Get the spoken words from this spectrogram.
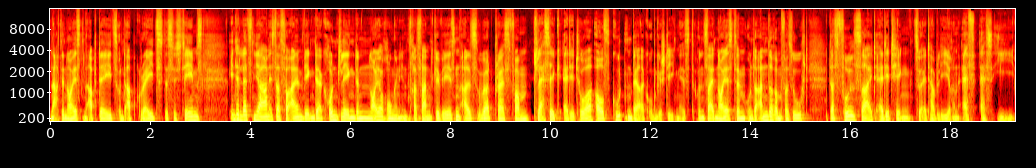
nach den neuesten Updates und Upgrades des Systems in den letzten Jahren ist das vor allem wegen der grundlegenden Neuerungen interessant gewesen, als WordPress vom Classic Editor auf Gutenberg umgestiegen ist und seit neuestem unter anderem versucht, das Full-Site Editing zu etablieren, FSI.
